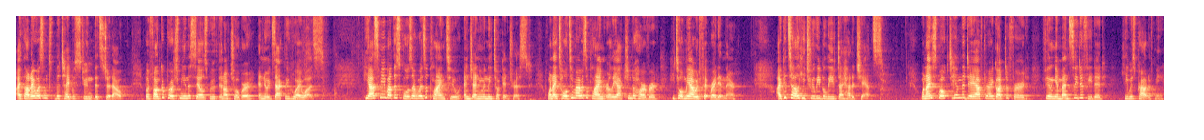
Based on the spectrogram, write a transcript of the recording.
I thought I wasn't the type of student that stood out, but Funk approached me in the sales booth in October and knew exactly who I was. He asked me about the schools I was applying to and genuinely took interest. When I told him I was applying early action to Harvard, he told me I would fit right in there. I could tell he truly believed I had a chance. When I spoke to him the day after I got deferred, feeling immensely defeated, he was proud of me.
